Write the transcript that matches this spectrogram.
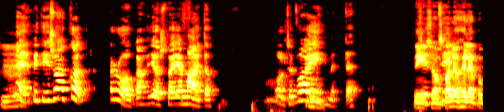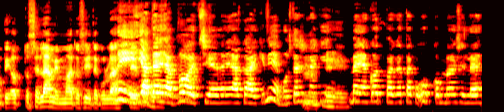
Mm. Ne piti saada ruoka jostain ja maito. On se vaan Mm. ihmettä. Niin, se on Si- paljon helpompi ottaa se lämmin maito siitä, kun lähtee. Niin, ja tehdä voit siellä ja kaikki. Mie muistan Mm. siinäkin Niin. meidän kotipaikalta, kun ukko möi sille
